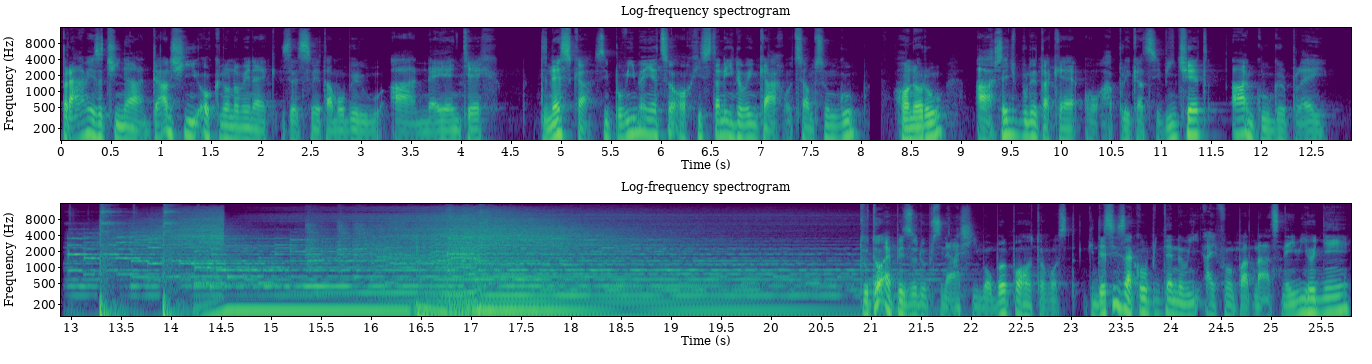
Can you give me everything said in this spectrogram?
Právě začíná další okno novinek ze světa mobilů a nejen těch. Dneska si povíme něco o chystaných novinkách od Samsungu, Honoru a řeč bude také o aplikaci WeChat a Google Play. Tuto epizodu přináší Mobil Pohotovost, kde si zakoupíte nový iPhone 15 nejvýhodněji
